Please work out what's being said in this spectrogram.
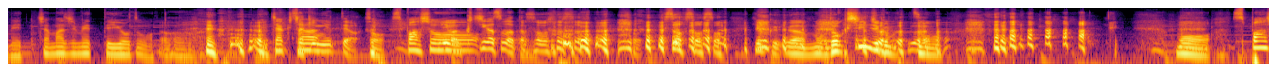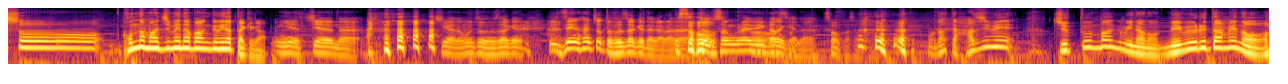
めっちゃ真面目って言おうと思っあた めちゃくちゃ先に言ったよ。そうスパショ今口がそうだったそうそうそうそう。そうそう よくうんもう独身塾も もうスパショこんな真面目な番組だったっけがいや違うな。違うな。もうちょっとふざけな。い前半ちょっとふざけたからな。そう。ちょっとそんぐらいでいかなきゃな。そうかそうか もうだって初め10分番組なの眠るための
